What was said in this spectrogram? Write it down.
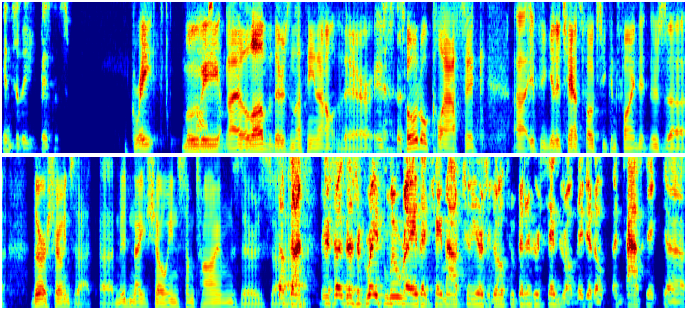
into the business. Great movie. Awesome. I love There's Nothing Out There. It's total classic. Uh, if you get a chance, folks, you can find it. There's uh there are showings that uh, midnight showings sometimes. There's uh, sometimes there's a there's a great Blu-ray that came out two years ago through Vinegar Syndrome. They did a fantastic uh,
